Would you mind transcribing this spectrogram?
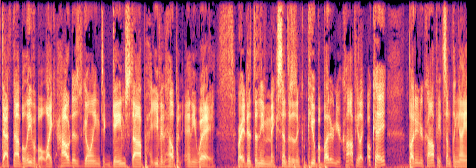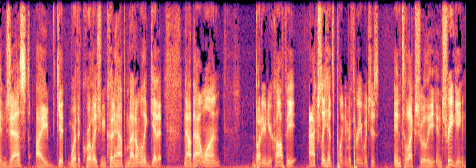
That's not believable. Like, how does going to GameStop even help in any way? Right? It doesn't even make sense. It doesn't compute. But butter in your coffee, like, okay, butter in your coffee, it's something I ingest. I get where the correlation could happen, but I don't really get it. Now, that one, butter in your coffee, actually hits point number three, which is intellectually intriguing,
